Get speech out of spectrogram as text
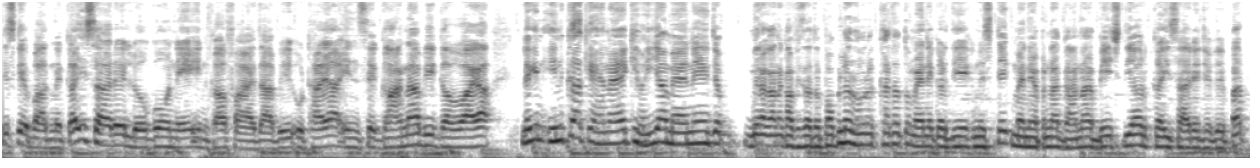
इसके बाद में कई सारे लोगों ने इनका फ़ायदा भी उठाया, इनसे गाना भी गवाया। लेकिन इनका कहना है कि भैया, मैंने जब मेरा गाना काफ़ी ज़्यादा पॉपुलर हो रखा था तो मैंने कर दिया एक मिस्टेक मैंने अपना गाना बेच दिया और कई सारे जगह पर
